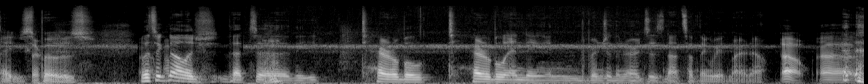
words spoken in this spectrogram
I suppose. Let's acknowledge that uh, Mm-hmm. the terrible, terrible ending in Revenge of the Nerds is not something we admire now. Oh, uh,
